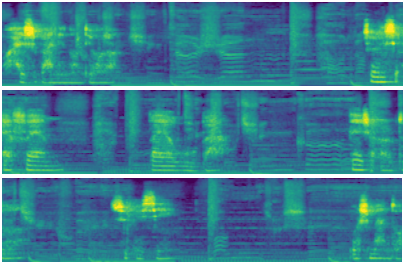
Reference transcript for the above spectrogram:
我还是把你弄丢了。这里是 FM 八幺五八，带着耳朵去旅行，我是曼朵。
